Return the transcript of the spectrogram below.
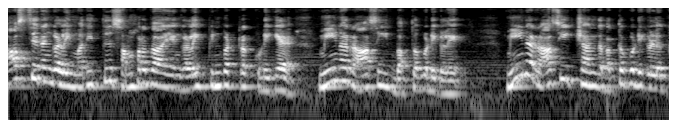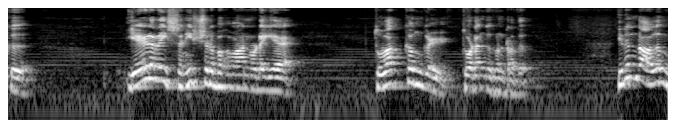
சாஸ்திரங்களை மதித்து சம்பிரதாயங்களை பின்பற்றக்கூடிய மீன ராசி பக்தகொடிகளே. மீன ராசி சார்ந்த பக்தகொடிகளுக்கு ஏழரை சனீஸ்வர பகவானுடைய துவக்கங்கள் தொடங்குகின்றது. இருந்தாலும்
